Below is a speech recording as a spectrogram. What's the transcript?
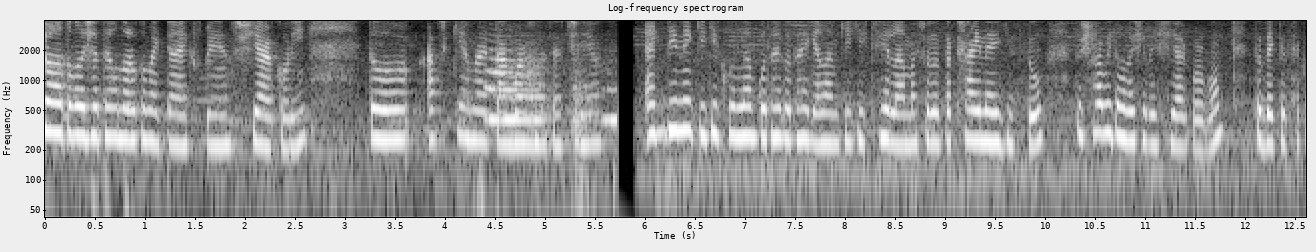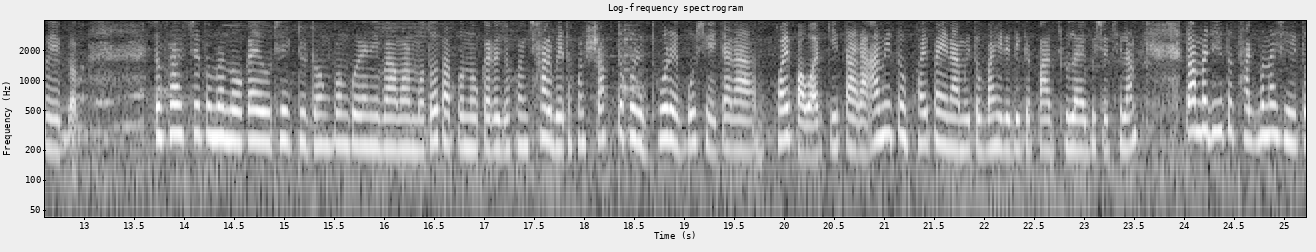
চলো তোমাদের সাথে অন্যরকম একটা এক্সপিরিয়েন্স শেয়ার করি। তো আজকে আমরা টাঙ্গুয়ার হওয়া যাচ্ছি। একদিনে কী কী করলাম, কোথায় কোথায় গেলাম, কী কী খেলাম, আসলে তো খাই নাই কিছু। তো সবই তোমাদের সাথে শেয়ার করব। তো দেখতে থাকো এই ব্লগ তো ফার্স্টে তোমরা নৌকায় উঠে একটু ডং পং করে নিবা আমার মতো। তারপর নৌকাটা যখন ছাড়বে, তখন শক্ত করে ধরে বসে যারা ভয় পাও আর কি, তারা। আমি তো ভয় পাই না, আমি তো বাইরের দিকে পা ঝুলায় বসেছিলাম। তো আমরা যেহেতু থাকব না, সেহেতু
